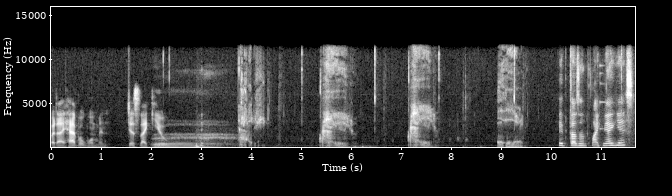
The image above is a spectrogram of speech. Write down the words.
But I have a woman, just like you. It doesn't like me, I guess.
